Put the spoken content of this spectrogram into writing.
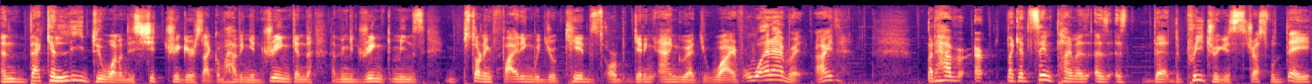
And that can lead to one of these shit triggers like of having a drink and having a drink means starting fighting with your kids or getting angry at your wife or whatever, right? But have uh, like at the same time as, as, as the, the pre-trigger stressful day,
